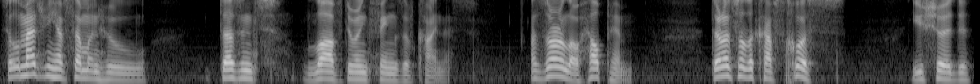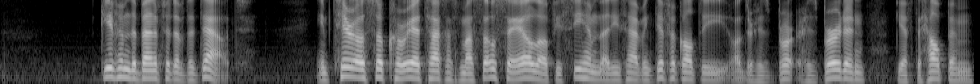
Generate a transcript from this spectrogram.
So imagine you have someone who doesn't love doing things of kindness. Azorlo, help him. You should give him the benefit of the doubt. If you see him that he's having difficulty under his, bur- his burden, you have to help him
